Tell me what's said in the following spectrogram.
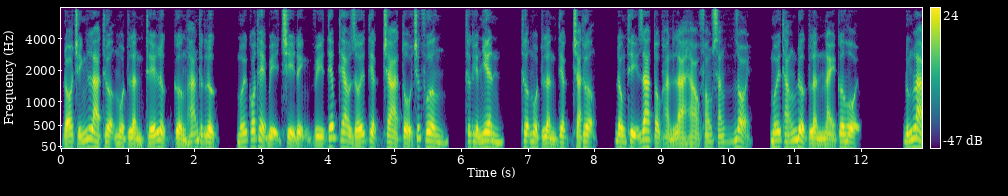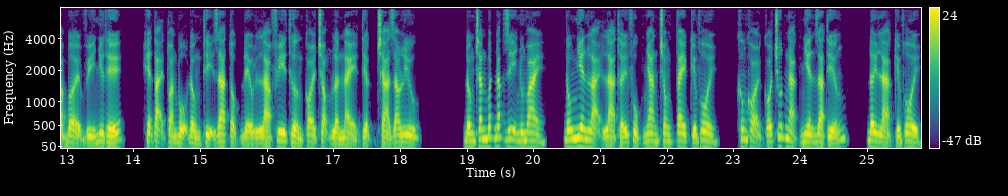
đó chính là thượng một lần thế lực cường hãn thực lực, mới có thể bị chỉ định vì tiếp theo giới tiệc trà tổ chức phương. Thực hiện nhiên, thượng một lần tiệc trà thượng, đồng thị gia tộc hẳn là hào phong sáng giỏi, mới thắng được lần này cơ hội. Đúng là bởi vì như thế, hiện tại toàn bộ đồng thị gia tộc đều là phi thường coi trọng lần này tiệc trà giao lưu. Đồng chăn bất đắc dĩ nhún vai, đồng nhiên lại là thấy Phục Nhan trong tay kiếm phôi, không khỏi có chút ngạc nhiên ra tiếng, đây là kiếm phôi.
